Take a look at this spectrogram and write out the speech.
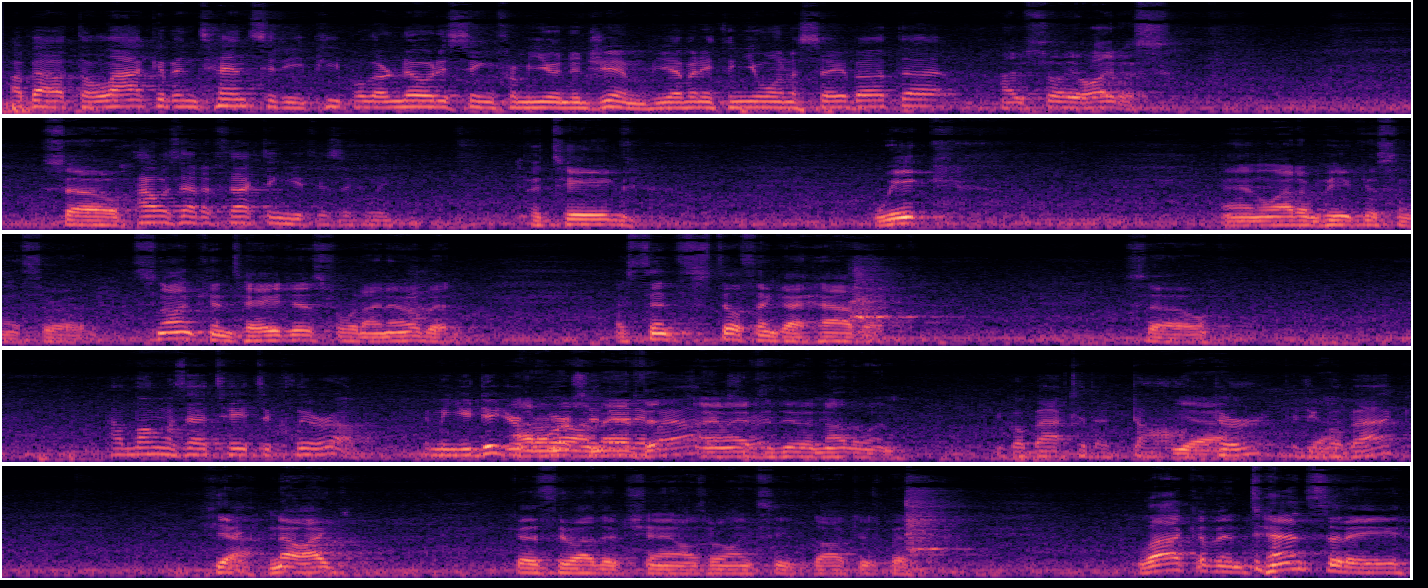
about the lack of intensity people are noticing from you in the gym. Do you have anything you want to say about that? I have cellulitis. So How is that affecting you physically? fatigued, weak, and a lot of mucus in the throat. It's non-contagious for what I know, but I still still think I have it. So How long does that take to clear up? I mean, you did your know. course I of may, have to, antibiotics. I may have to do another one. You go back to the doctor. Yeah, Did you yeah. go back? Yeah, no, I go through other channels. I don't like to see the doctors, but lack of intensity,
